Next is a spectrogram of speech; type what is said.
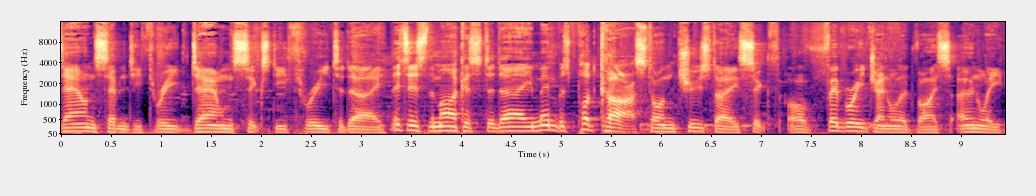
down 73, down 63 today. This is the Marcus Today Members Podcast on Tuesday, 6th of February. General advice only.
